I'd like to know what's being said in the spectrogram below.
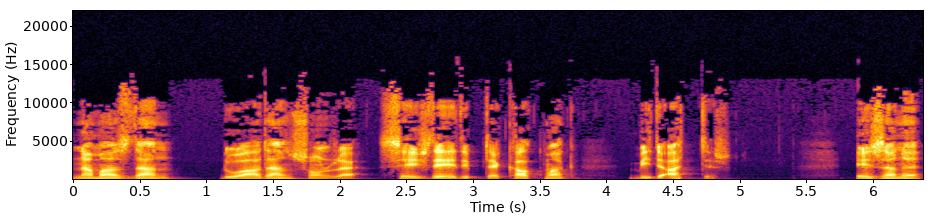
Namazdan, duadan sonra secde edip de kalkmak bid'attir. Ezanı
